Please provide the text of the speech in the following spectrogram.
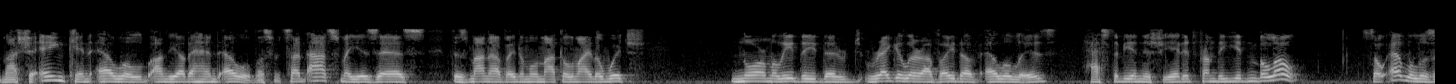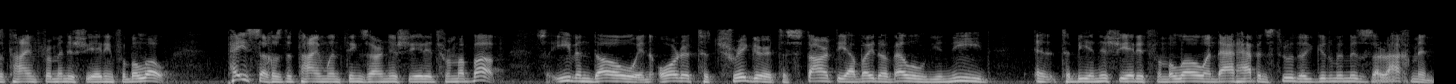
Masha Enkin Elul, on the other hand, Elul. Was mitzad atzma yizes, does mana avaydam matal which normally the, the regular avodah of Elul is, has to be initiated from the Yidden below. So Elul is a time from initiating from below. Pesach is the time when things are initiated from above. So even though in order to trigger, to start the avodah of Elul, you need to be initiated from below, and that happens through the Rachmim,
